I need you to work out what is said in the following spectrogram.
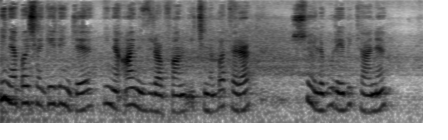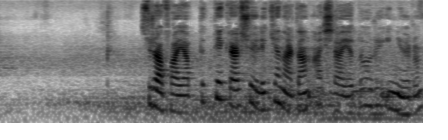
Yine başa gelince yine aynı zürafanın içine batarak şöyle buraya bir tane zürafa yaptık. Tekrar şöyle kenardan aşağıya doğru iniyorum.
